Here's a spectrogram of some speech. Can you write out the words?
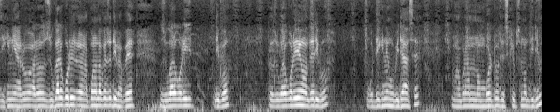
যিখিনি আৰু আৰু যোগাৰ কৰি আপোনালোকে যদি ভাবে যোগাৰ কৰি দিব তো যোগাৰ কৰি সিহঁতে দিব গোটেইখিনি সুবিধা আছে মই আপোনাৰ নম্বৰটো ডিছক্ৰিপশ্যনত দি দিম।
